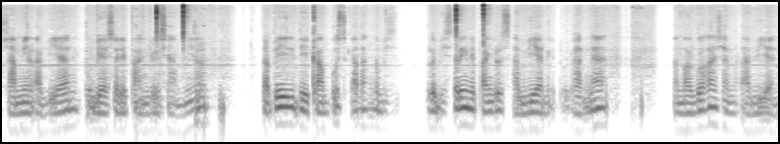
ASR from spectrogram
Syamil Abian biasa dipanggil Syamil. Tapi di kampus sekarang lebih lebih sering dipanggil Sabian gitu karena nama gue kan Syamil Abian.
